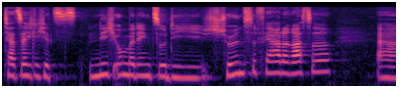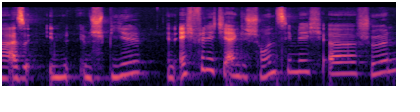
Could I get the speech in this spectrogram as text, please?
tatsächlich jetzt nicht unbedingt so die schönste Pferderasse. Äh, also in, im Spiel. In echt finde ich die eigentlich schon ziemlich äh, schön.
